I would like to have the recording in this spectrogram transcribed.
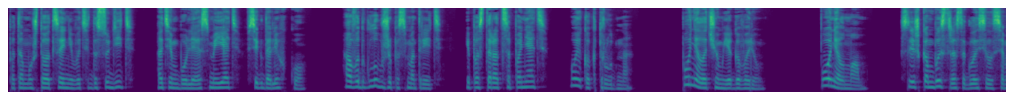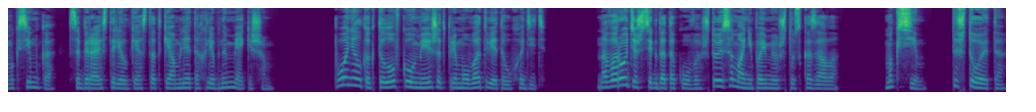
Потому что оценивать да судить, а тем более смеять, всегда легко. А вот глубже посмотреть и постараться понять, ой, как трудно. Понял, о чем я говорю? Понял, мам. Слишком быстро согласился Максимка, собирая с тарелки остатки омлета хлебным мякишем. Понял, как ты ловко умеешь от прямого ответа уходить. Наворотишь всегда такого, что и сама не поймешь, что сказала. Максим, ты что это,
